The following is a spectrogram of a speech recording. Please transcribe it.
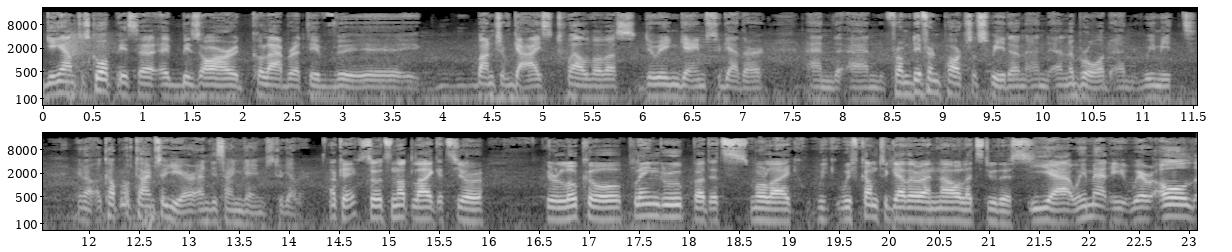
Gigantoskop is a, a bizarre collaborative uh, bunch of guys, 12 of us, doing games together and, and from different parts of Sweden and, and abroad. And we meet, you know, a couple of times a year and design games together. Okay, so it's not like it's your your local playing group, but it's more like we, we've come together and now let's do this. Yeah, we met. We're old,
